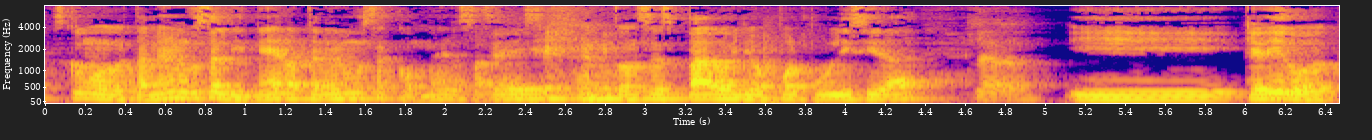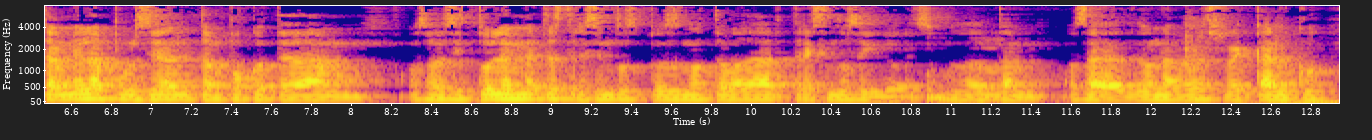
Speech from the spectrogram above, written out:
es como, también me gusta el dinero, también me gusta comer, ¿sabes? Entonces pago yo por publicidad. Claro. Y, ¿qué digo? También la publicidad tampoco te da, o sea, si tú le metes 300 pesos no te va a dar 300 seguidores, o, sea, de una vez recalco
